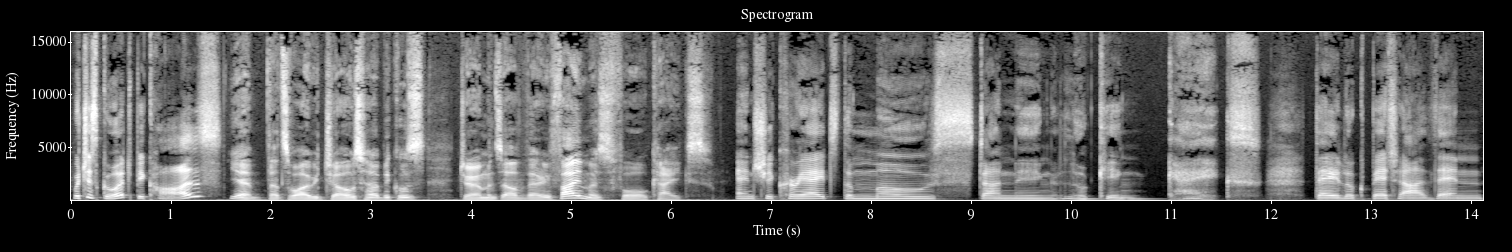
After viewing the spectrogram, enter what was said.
which is good because Yeah, that's why we chose her because Germans are very famous for cakes. and she creates the most stunning looking cakes. They look better than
